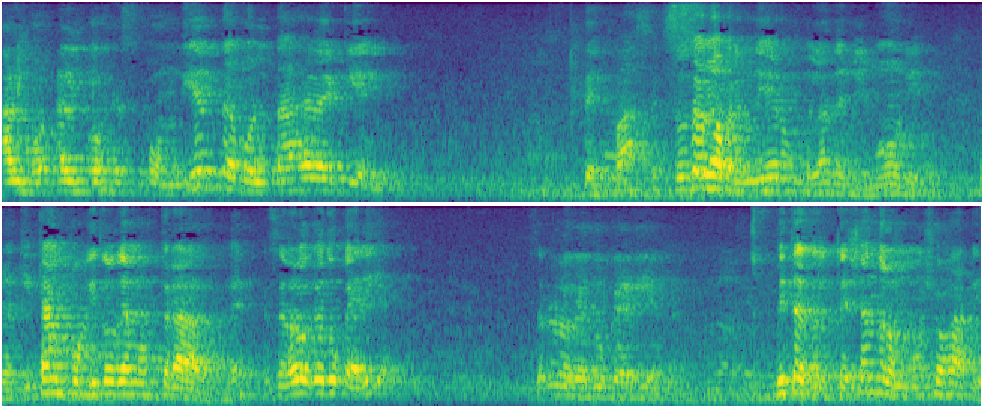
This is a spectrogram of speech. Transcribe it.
al, correspondiente voltaje de quién? De fase. Eso se lo aprendieron ¿verdad? de memoria. Pero aquí está un poquito demostrado. ¿eh? Eso era lo que tú querías. Eso era lo que tú querías. Viste, te estoy echando los muchos a ti.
